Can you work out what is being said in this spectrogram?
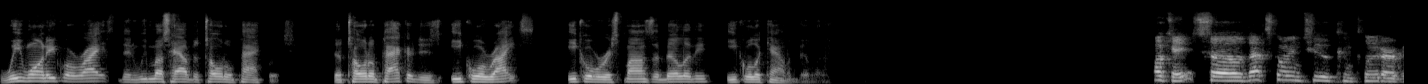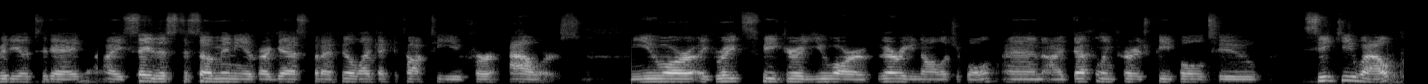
We want equal rights, then we must have the total package. The total package is equal rights, equal responsibility, equal accountability. Okay, so that's going to conclude our video today. I say this to so many of our guests, but I feel like I could talk to you for hours. You are a great speaker. You are very knowledgeable, and I definitely encourage people to seek you out.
